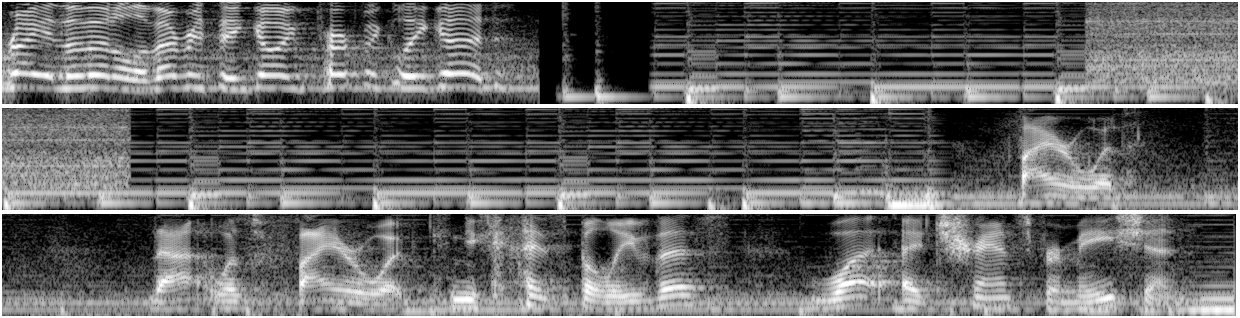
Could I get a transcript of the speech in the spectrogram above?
right in the middle of everything going perfectly good. Firewood. That was firewood. Can you guys believe this? What a transformation.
